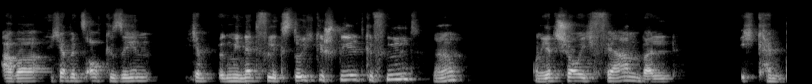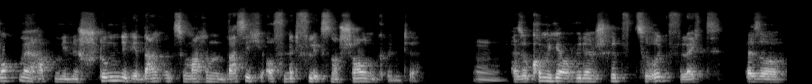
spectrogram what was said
Aber ich habe jetzt auch gesehen, ich habe irgendwie Netflix durchgespielt gefühlt. Ne? Und jetzt schaue ich fern, weil ich keinen Bock mehr habe, mir eine Stunde Gedanken zu machen, was ich auf Netflix noch schauen könnte. Mhm. Also komme ich ja auch wieder einen Schritt zurück. Vielleicht, also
